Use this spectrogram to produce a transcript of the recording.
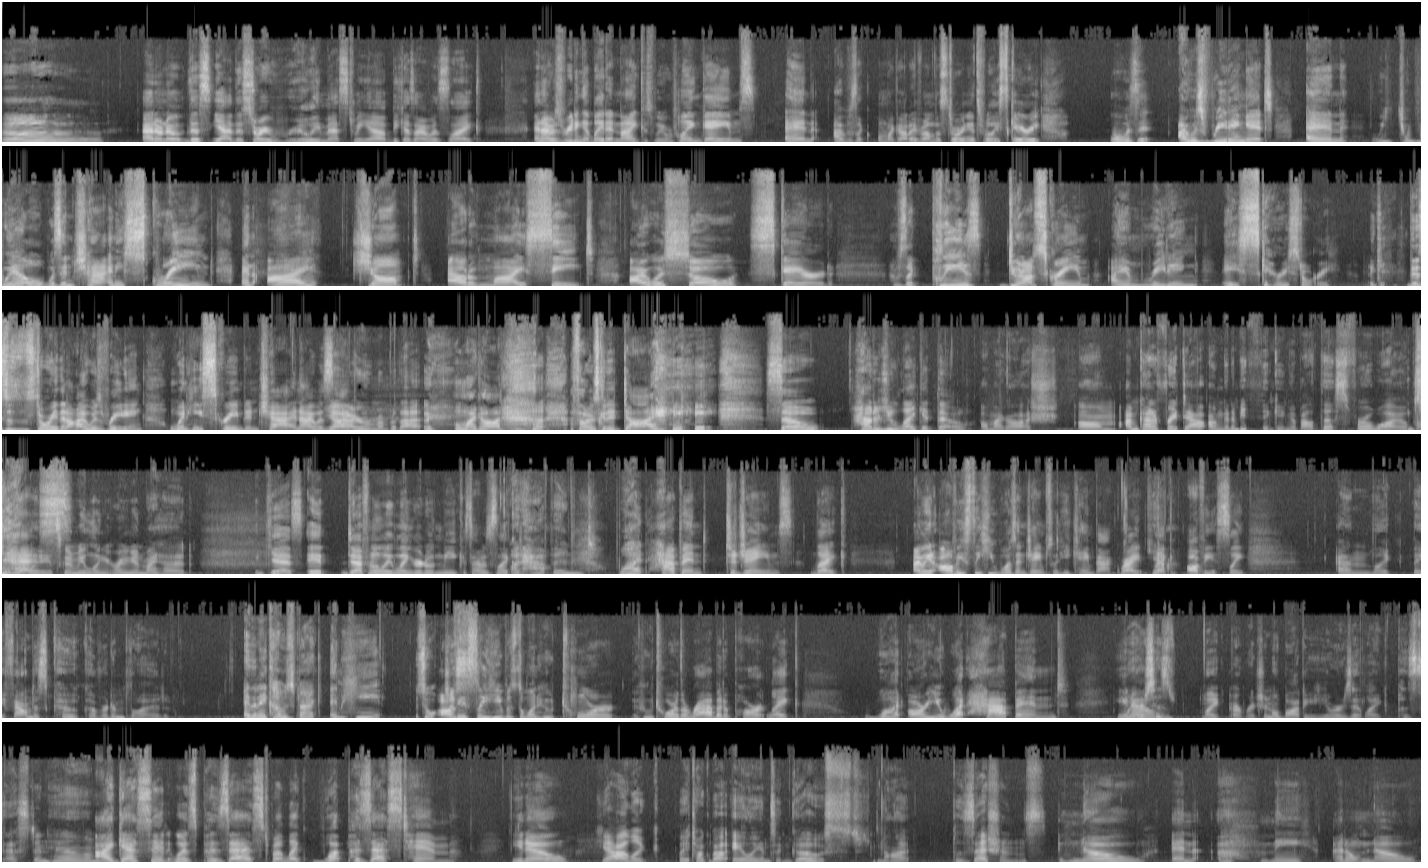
Uh, I don't know. This, yeah, this story really messed me up because I was like, and I was reading it late at night because we were playing games, and I was like, oh my god, I found the story and it's really scary. What was it? I was reading it, and Will was in chat and he screamed, and I jumped out of my seat. I was so scared. I was like, please do not scream. I am reading a scary story This is the story that I was reading when he screamed in chat, and I was like Yeah, I remember that. "Oh my god!" I thought I was gonna die. so, how did you like it though? oh my gosh. Um, I'm kind of freaked out. I'm gonna be thinking about this for a while. Probably. Yes. it's gonna be lingering in my head. Yes, it definitely lingered with me because I was like, What happened? what happened to James? Like, I mean, obviously he wasn't James when he came back, right? Like, Yeah. obviously. And like they found his coat covered in blood. And then he comes back and he so obviously he was the one who tore who tore the rabbit apart. Like, what are you? What happened? You Where's know? his like original body, or is it like possessed in him? I guess it was possessed, but like what possessed him? You know? yeah, like they talk about aliens and ghosts, not possessions. No. And oh me. I don't know.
